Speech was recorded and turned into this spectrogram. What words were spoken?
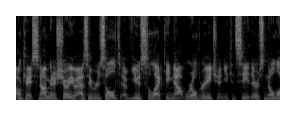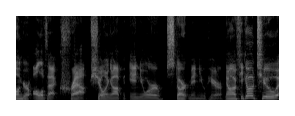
Okay, so now I'm gonna show you as a result of you selecting that world region, you can see there's no longer all of that crap showing up in your start menu here. Now, if you go to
